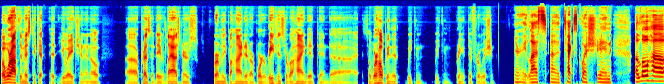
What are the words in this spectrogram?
but we're optimistic at, at UH, and I know uh, our president David Lassner's firmly behind it. Our board of regents are behind it, and uh, so we're hoping that we can we can bring it to fruition. All right, last uh, text question. Aloha,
